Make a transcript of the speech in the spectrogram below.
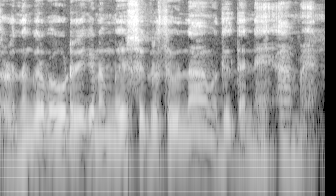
തുടർന്നും കൃപ കൊണ്ടിരിക്കണം യേശു ക്രിസ്തുവിൻ നാമത്തിൽ തന്നെ. ആമേൻ.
